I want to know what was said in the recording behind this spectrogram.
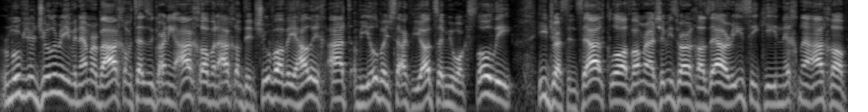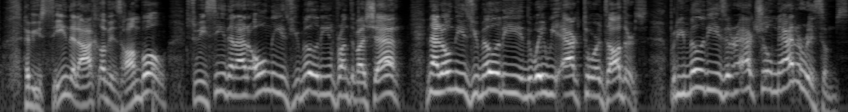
Remove your jewelry. Even it says regarding Achav, and Achav did Shuva, ve'halich at v'yilbash sak v'yotzim, he walks slowly. He dressed in sackcloth. Have you seen that Achav is humble? So we see that not only is humility in front of Hashem, not only is humility in the way we act towards others, but humility is in our actual mannerisms,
